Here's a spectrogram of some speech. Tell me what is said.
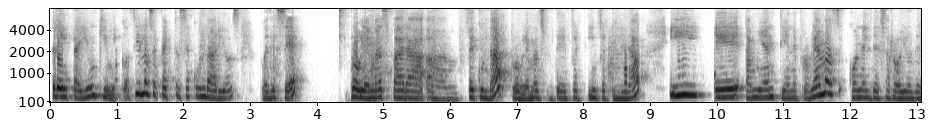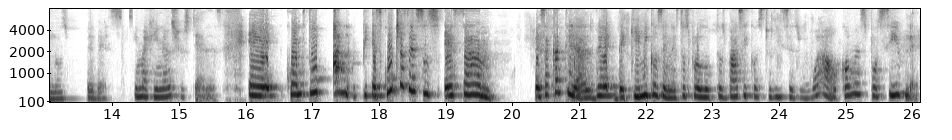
31 químicos y los efectos secundarios puede ser problemas para fecundar, problemas de infertilidad y eh, también tiene problemas con el desarrollo de los bebés. Imagínense ustedes. Eh, cuando tú escuchas esa, cantidad de, químicos en estos productos básicos, tú dices, wow, ¿cómo es posible?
